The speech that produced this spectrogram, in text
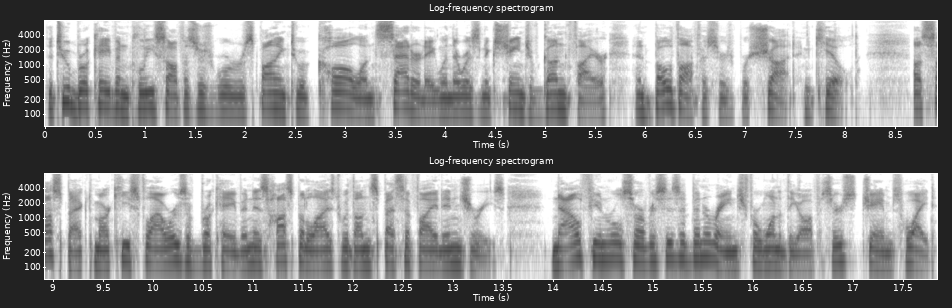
The two Brookhaven police officers were responding to a call on Saturday when there was an exchange of gunfire, and both officers were shot and killed. A suspect, Marquise Flowers of Brookhaven, is hospitalized with unspecified injuries. Now funeral services have been arranged for one of the officers, James White.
